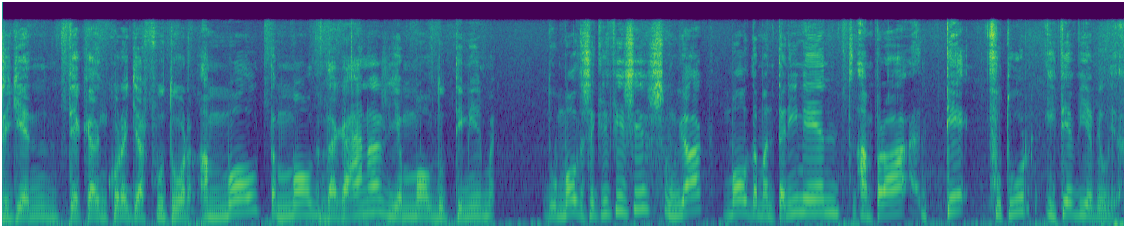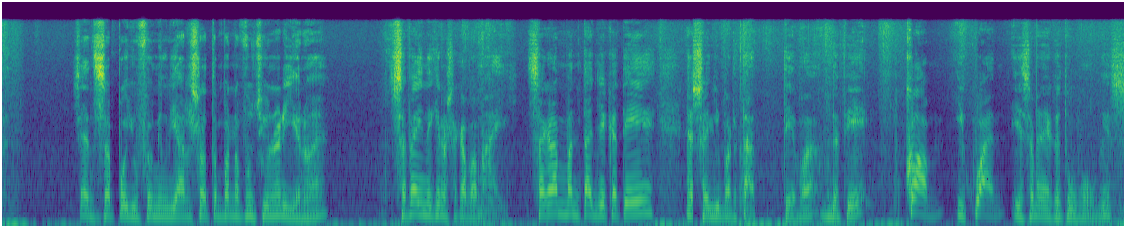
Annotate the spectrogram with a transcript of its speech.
La gent té que encoratjar el futur amb molt, amb molt de ganes i amb molt d'optimisme. Du molt de sacrificis, un lloc, molt de manteniment, però té futur i té viabilitat. Sense apoyo familiar això tampoc no funcionaria, no? Eh? La feina aquí no s'acaba mai. La gran avantatge que té és la llibertat teva de fer com i quan i de la manera que tu vulguis.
